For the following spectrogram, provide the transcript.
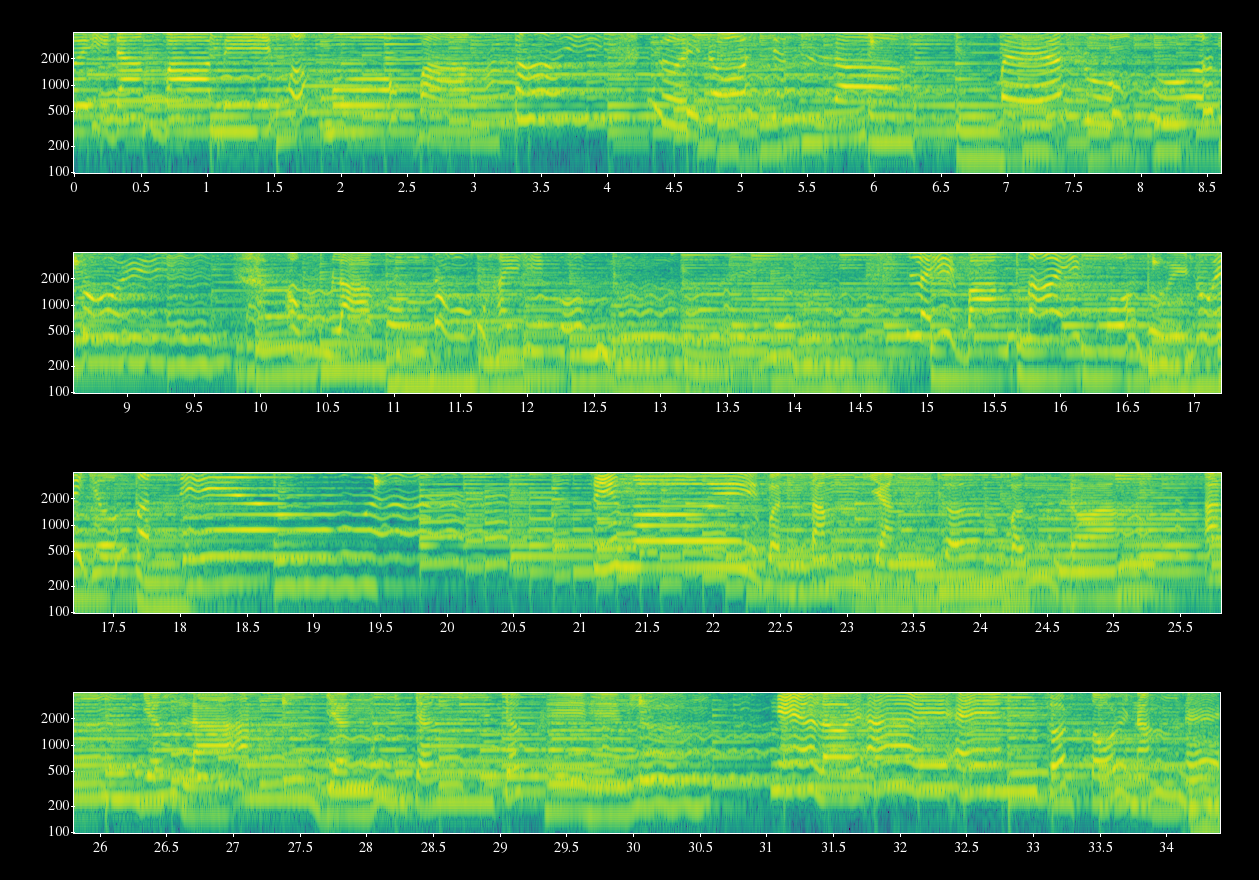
bình tâm dần cơn bấn loạn. Anh vẫn là anh dần chân chất hiền lương. Nghe lời ai em kết tội nặng nề.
